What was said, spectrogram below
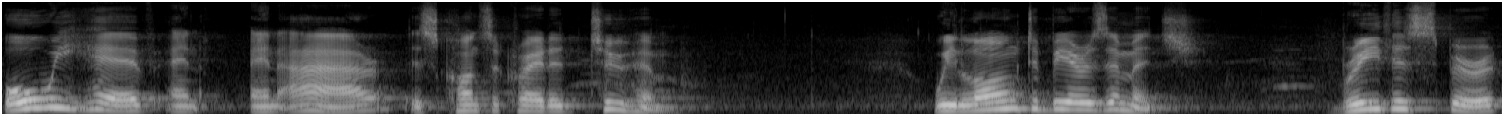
All we have and, and are is consecrated to Him. We long to bear His image, breathe His Spirit,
